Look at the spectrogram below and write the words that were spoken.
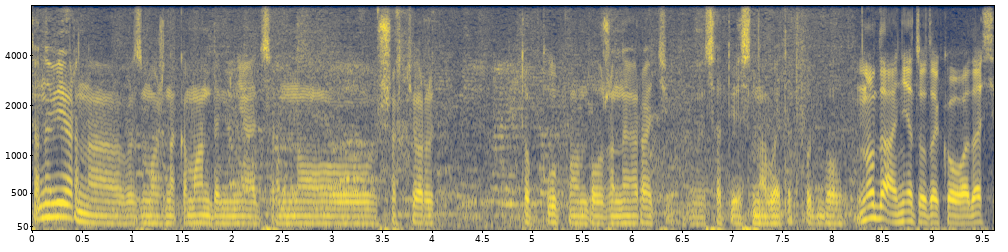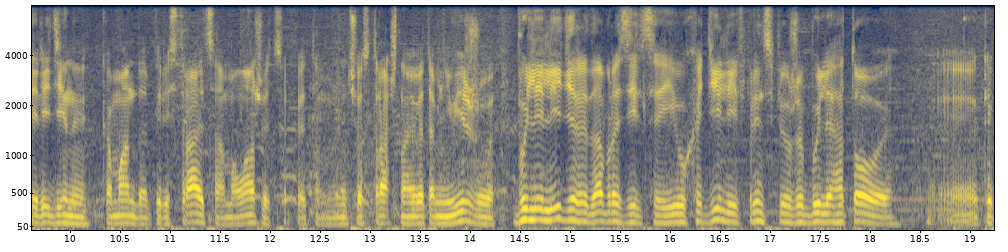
Да, наверное, возможно, команда меняется, но Шахтер топ-клуб, он должен играть, соответственно, в этот футбол. Ну да, нету такого, да, середины. Команда перестраивается, омолаживается, поэтому ничего страшного я в этом не вижу. Были лидеры, да, бразильцы, и уходили, и, в принципе, уже были готовы э, как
